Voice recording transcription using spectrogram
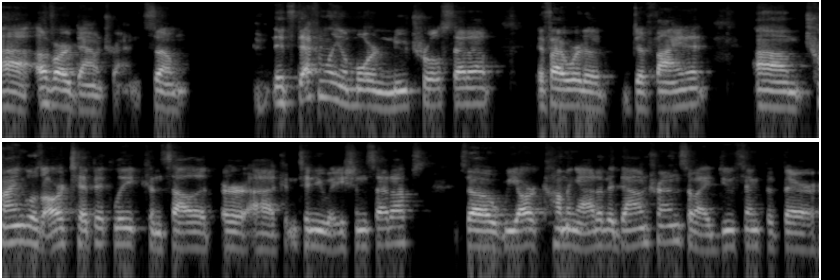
uh, of our downtrend. So it's definitely a more neutral setup if I were to define it. Um, triangles are typically consolid or uh, continuation setups. So we are coming out of a downtrend. So I do think that there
